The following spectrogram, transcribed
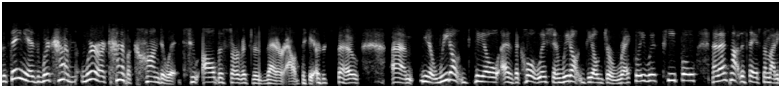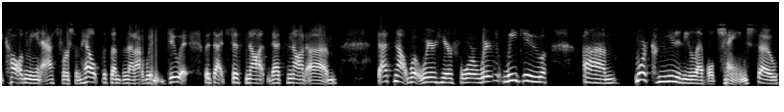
the thing is, we're kind of we're a kind of a conduit to all the services that are out there. So, um, you know, we don't deal as a coalition. We don't deal directly with people. Now, that's not to say if somebody called me and asked for some help with something that I wouldn't do it. But that's just not that's not um, that's not what we're here for. We we do. Um, more community level change. So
